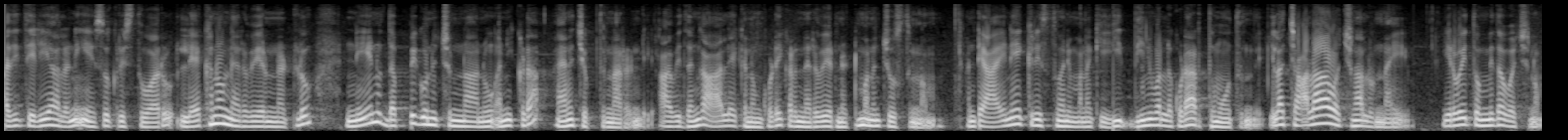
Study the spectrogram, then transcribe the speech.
అది తెలియాలని యేసుక్రీస్తు వారు లేఖనం నెరవేరినట్లు నేను దప్పిగొనుచున్నాను అని ఇక్కడ ఆయన చెప్తున్నారండి. ఆ విధంగా ఆ లేఖనం కూడా ఇక్కడ నెరవేరినట్టు మనం చూస్తున్నాం. అంటే ఆయనే క్రీస్తు అని మనకి దీనివల్ల కూడా అర్థమవుతుంది. ఇలా చాలా వచనాలు ఉన్నాయి ఇరవై తొమ్మిదవ వచనం.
